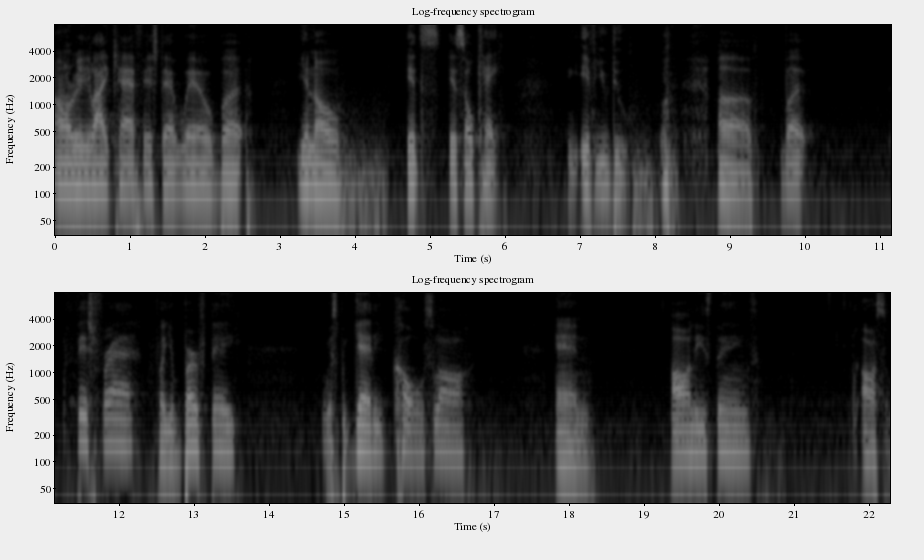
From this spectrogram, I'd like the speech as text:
I don't really like catfish that well, but you know, it's it's okay if you do. uh, but fish fry for your birthday with spaghetti, coleslaw, and all these things. Awesome.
